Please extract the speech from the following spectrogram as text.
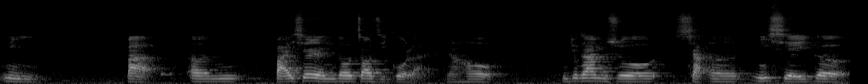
你把嗯把一些人都召集过来，然后你就跟他们说，想呃你写一个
